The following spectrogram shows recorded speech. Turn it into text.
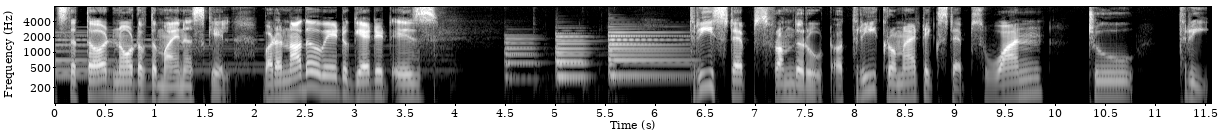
It's the third note of the minor scale. But another way to get it is three steps from the root or three chromatic steps. One, two, three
